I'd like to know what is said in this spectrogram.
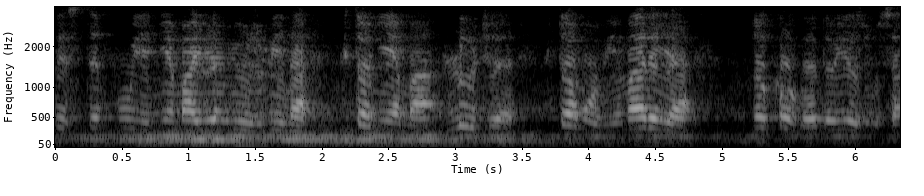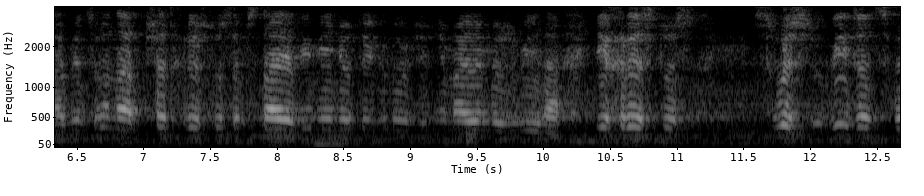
występuje, nie mają już wina. Kto nie ma? Ludzie. Kto mówi? Maryja. Do kogo? Do Jezusa. Więc ona przed Chrystusem staje w imieniu tych ludzi, nie mają już wina. I Chrystus, słyszy, widząc swą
